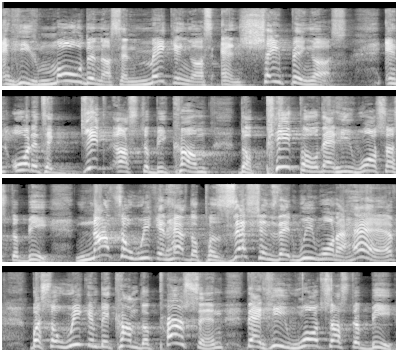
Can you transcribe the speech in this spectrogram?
and He's molding us and making us and shaping us in order to get us to become the people that He wants us to be. Not so we can have the possessions that we want to have, but so we can become the person that He wants us to be,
